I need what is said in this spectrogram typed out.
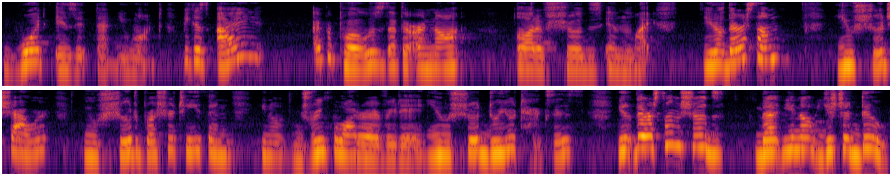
What is it that you want? Because I I propose that there are not a lot of shoulds in life. You know, there are some you should shower, you should brush your teeth and, you know, drink water every day. You should do your taxes. You there are some shoulds that, you know, you should do.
